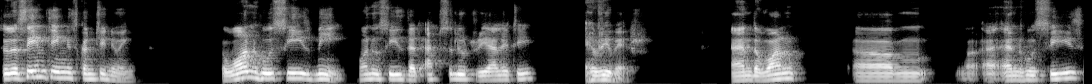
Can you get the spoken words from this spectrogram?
So the same thing is continuing. The one who sees me, one who sees that absolute reality everywhere, and the one um, and who sees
